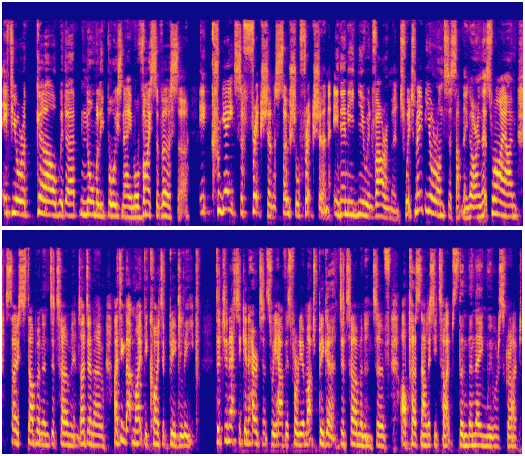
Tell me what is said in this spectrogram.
if you're a girl with a normally boy's name or vice versa, it creates a friction, a social friction in any new environment, which maybe you're onto something, or and that's why I'm so stubborn and determined. I don't know. I think that might be quite a big leap. The genetic inheritance we have is probably a much bigger determinant of our personality types than the name we were ascribed.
